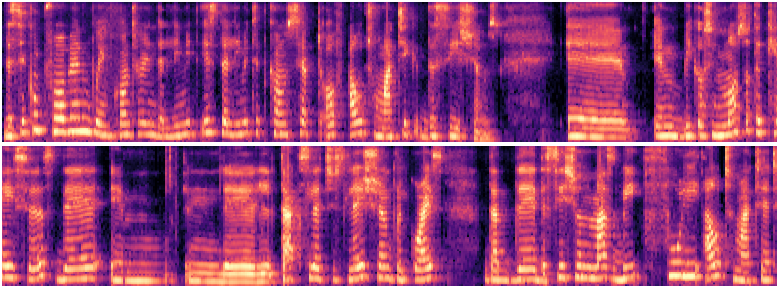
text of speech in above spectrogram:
The second problem we encounter in the limit is the limited concept of automatic decisions. Uh, and because in most of the cases, the, um, the tax legislation requires that the decision must be fully automated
